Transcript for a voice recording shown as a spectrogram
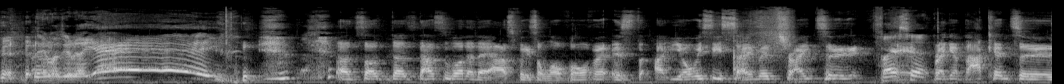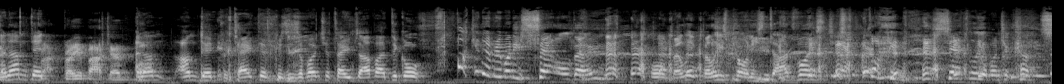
And everyone's going to be like, "Yay!" And so that's, that's one of the aspects I love of it is that uh, you always see Simon trying to uh, bring it back into And I'm dead- bring it back in. And I'm, I'm dead protective because there's a bunch of times I've had to go, fucking everybody settle down. oh, Billy, Billy's put on his dad voice. Just fucking settle you, a bunch of cunts.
